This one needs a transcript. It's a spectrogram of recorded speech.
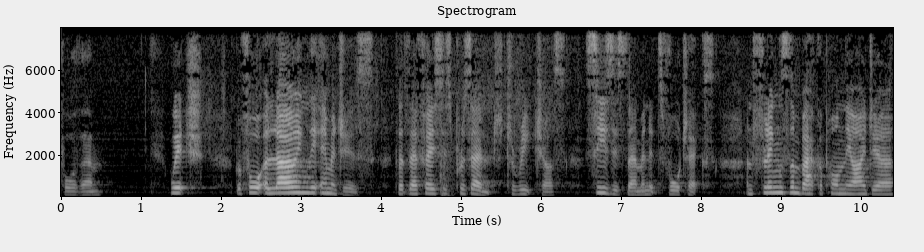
for them, which, before allowing the images that their faces present to reach us, seizes them in its vortex and flings them back upon the idea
